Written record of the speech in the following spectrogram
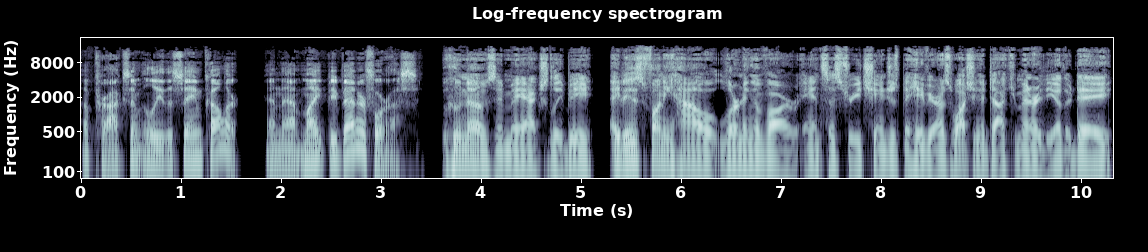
approximately the same color and that might be better for us who knows? It may actually be. It is funny how learning of our ancestry changes behavior. I was watching a documentary the other day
